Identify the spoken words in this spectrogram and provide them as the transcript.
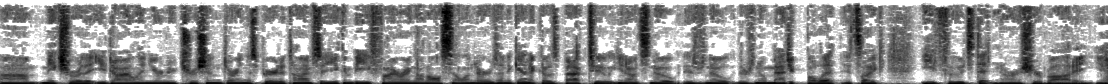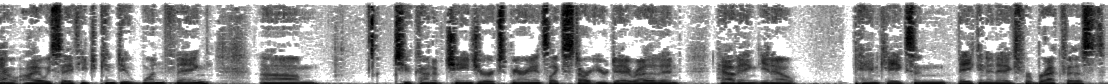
um, make sure that you dial in your nutrition during this period of time so you can be firing on all cylinders. And again it goes back to you know it's no there's no there's no magic bullet. It's like eat foods that nourish your body you Yeah. know? I always say if you can do one thing um, to kind of change your experience. Like start your day rather than having you know pancakes and bacon and eggs for breakfast.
